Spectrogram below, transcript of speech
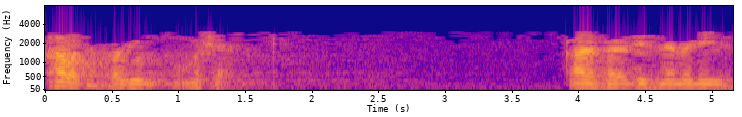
خرج الرجل ومشى. قال فلبثنا مدينة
